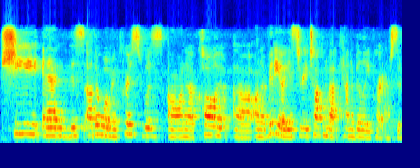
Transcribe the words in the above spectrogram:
she and this other woman, Chris, was on a call, uh, on a video yesterday talking about accountability partners. So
